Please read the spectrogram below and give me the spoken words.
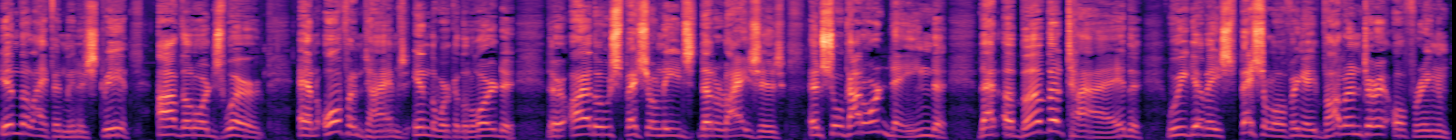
in the life and ministry of the Lord's Word. And oftentimes in the work of the Lord, there are those special needs that arises. And so God ordained that above the tithe, we give a special offering, a voluntary offering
